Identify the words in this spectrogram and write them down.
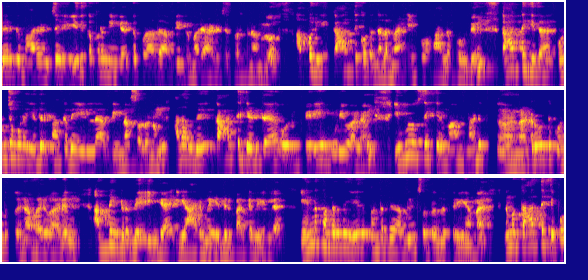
பேருக்கு மாறிடுச்சு இதுக்கப்புறம் நீங்க இருக்கக்கூடாது அப்படின்ற மாதிரி அடிச்சு துரத்துனாங்களோ அப்படி கார்த்திகோட நிலைமை இப்போ ஆக போகுது. கார்த்திக் இத கொஞ்சம் கூட எதிர்பார்க்கவே இல்லை அப்படின்னு தான் சொல்லணும். அதாவது கார்த்திக் எடுத்த ஒரு பெரிய முடிவால இவ்வளவு சீக்கிரமா நடு நடுரோட்டு கொண்டு போயினா வருவாரு அப்படின்றது இங்க யாருமே எதிர்பார்க்கவே இல்லை. என்ன பண்றது ஏது பண்றது அப்படின்னு சொல்றது தெரியாம நம்ம கார்த்திக் இப்போ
